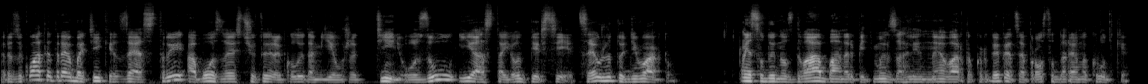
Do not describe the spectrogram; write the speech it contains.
Ризикувати треба тільки з S3 або з S4, коли там є вже тінь Озул і Астайон Персей. Це вже тоді варто. S1, S2, банер пітьми взагалі не варто крутити, це просто даремно крутки.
